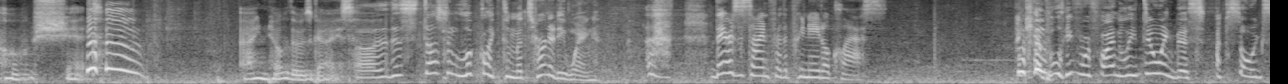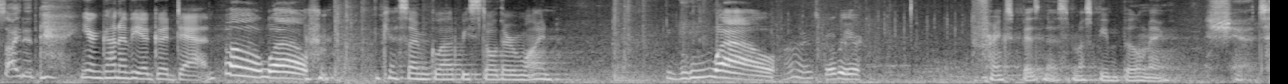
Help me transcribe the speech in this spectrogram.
Oh shit. I know those guys. Uh, this doesn't look like the maternity wing. There's a sign for the prenatal class. I can't believe we're finally doing this. I'm so excited. You're gonna be a good dad. oh, wow. I guess I'm glad we stole their wine. wow. Alright, let's go over here. Frank's business must be booming. Shit.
